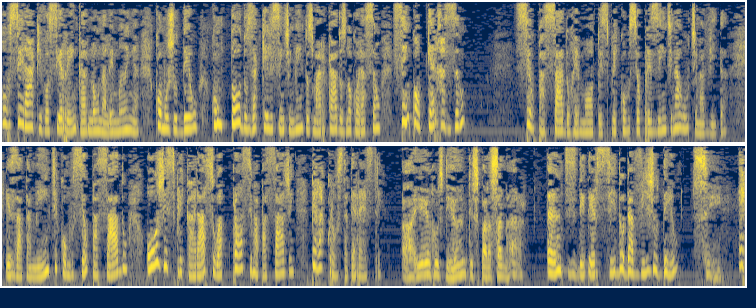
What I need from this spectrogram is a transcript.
Ou será que você reencarnou na Alemanha como judeu com todos aqueles sentimentos marcados no coração sem qualquer razão? Seu passado remoto explicou seu presente na última vida, exatamente como seu passado hoje explicará sua próxima passagem pela crosta terrestre. Há erros de antes para sanar. Antes de ter sido Davi judeu? Sim. É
